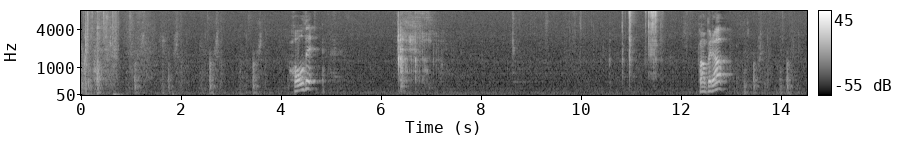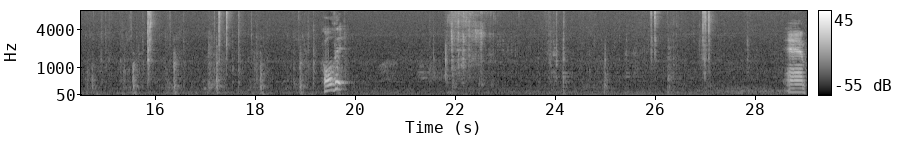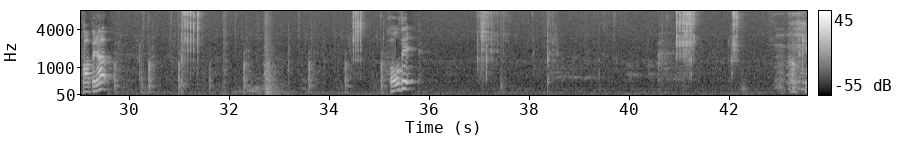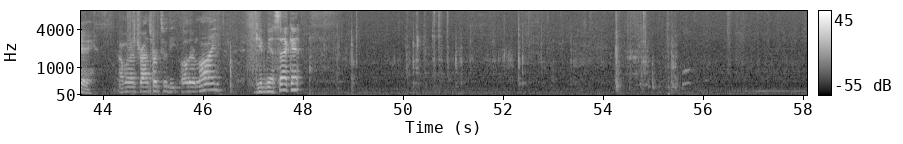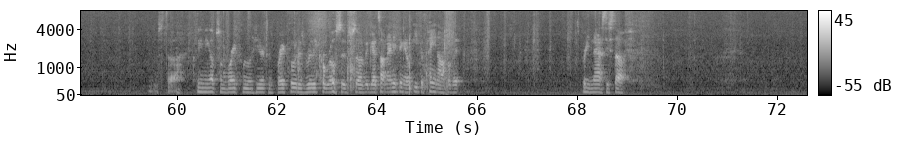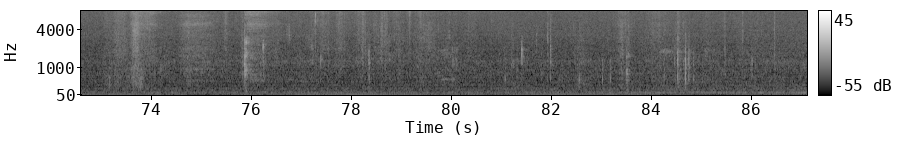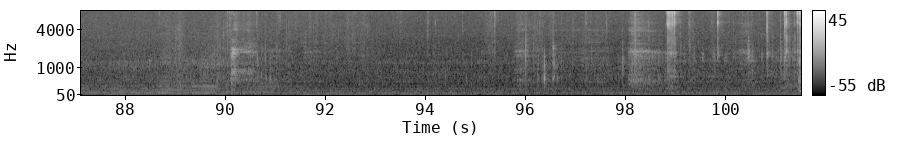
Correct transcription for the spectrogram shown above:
Hold it. Pump it up. Hold it. Pump it up. Hold it. Okay, I'm gonna transfer to the other line. Give me a second. Up some brake fluid here because brake fluid is really corrosive. So if it gets on anything, it'll eat the paint off of it. It's pretty nasty stuff.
